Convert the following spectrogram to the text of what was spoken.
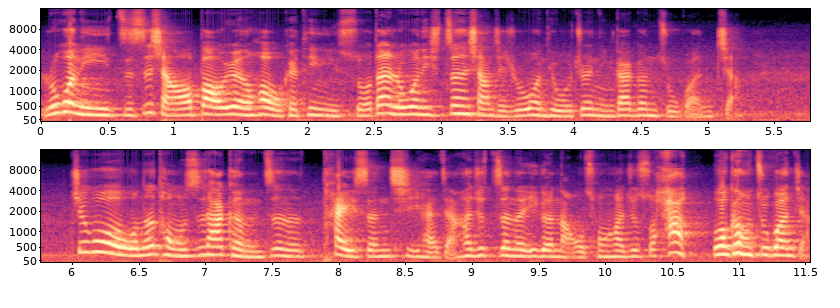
如果你只是想要抱怨的话，我可以听你说；但如果你真的想解决问题，我觉得你应该跟主管讲。结果我那同事他可能真的太生气，还这样，他就真的一个脑冲，他就说好，我要跟我主管讲，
